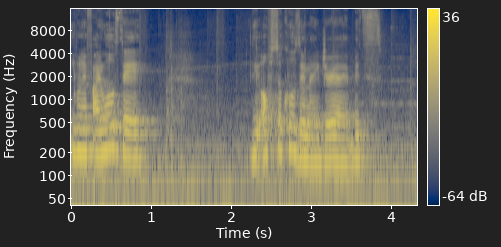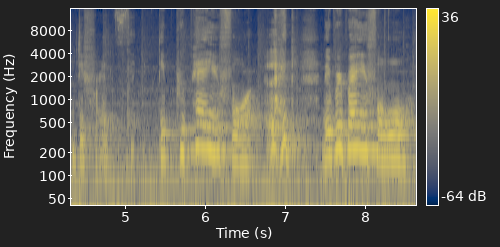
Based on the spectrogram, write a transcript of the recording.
Even if I will say, the obstacles in Nigeria are a bit different. They prepare you for, like, they prepare you for war.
